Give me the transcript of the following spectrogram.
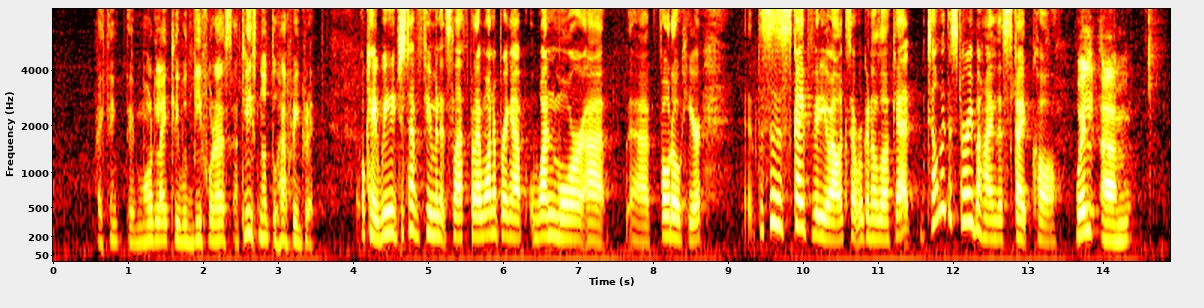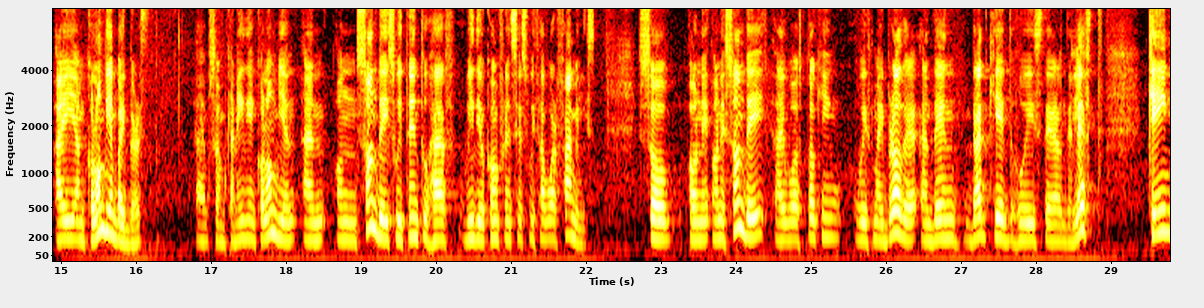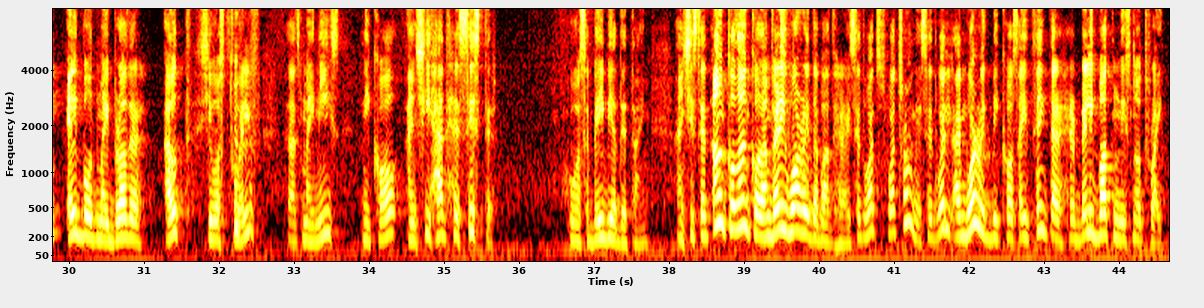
I think the more likely would be for us at least not to have regret. Okay, we just have a few minutes left, but I want to bring up one more uh, uh, photo here. This is a Skype video, Alex, that we're going to look at. Tell me the story behind this Skype call. Well, um, I am Colombian by birth, um, so I'm some Canadian Colombian, and on Sundays we tend to have video conferences with our families. So on a, on a Sunday, I was talking with my brother, and then that kid who is there on the left came, elbowed my brother out. She was 12, that's my niece, Nicole, and she had her sister, who was a baby at the time. And she said, Uncle, Uncle, I'm very worried about her. I said, What's, what's wrong? I said, Well, I'm worried because I think that her belly button is not right.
